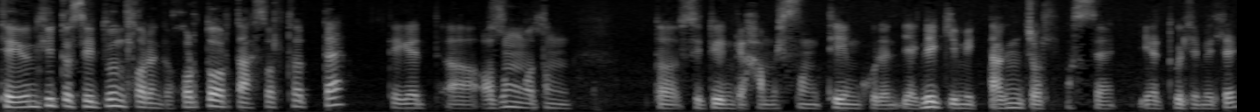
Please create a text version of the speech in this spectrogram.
тэгээ ерөнхийдөө сэдвүүн болохоор ингээ хурдан хурдан асуултуудтай. Тэгээд олон олон одоо сэдвийг ингээ хамарсан тим хүрээнд яг нэг юмыг дагнаж бол бас ярьдгүй юм байлээ.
